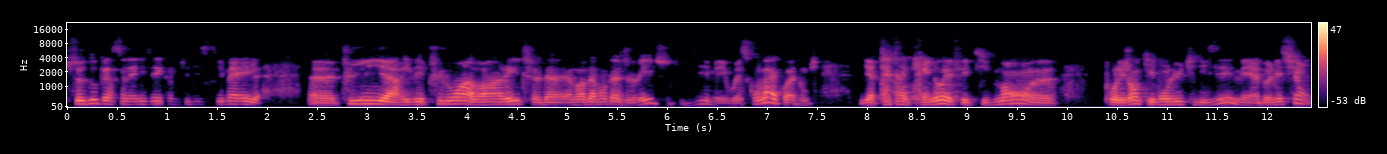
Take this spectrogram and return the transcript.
pseudo-personnaliser, comme tu dis, cet email, puis arriver plus loin, avoir un reach, avoir davantage de reach, tu te dis, mais où est-ce qu'on va, quoi? Donc, il y a peut-être un créneau, effectivement, pour les gens qui vont l'utiliser, mais à bon escient.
